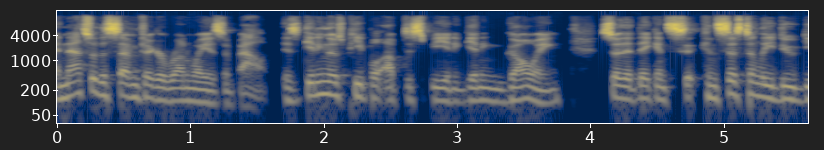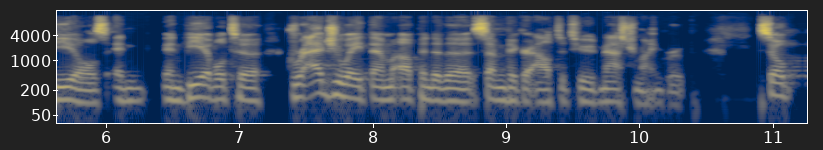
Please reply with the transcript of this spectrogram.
And that's what the seven figure runway is about is getting those people up to speed and getting going so that they can consistently do deals and, and be able to graduate them up into the seven figure altitude mastermind group. So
